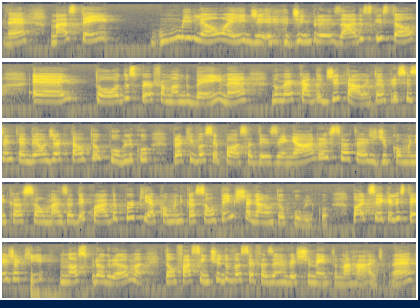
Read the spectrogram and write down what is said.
Né? Mas tem um milhão aí de, de empresários que estão é, todos performando bem né, no mercado digital. Então é preciso entender onde é que está o teu público para que você possa desenhar a estratégia de comunicação mais adequada, porque a comunicação tem que chegar no teu público. Pode ser que ele esteja aqui no nosso programa, então faz sentido você fazer um investimento na rádio, né?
